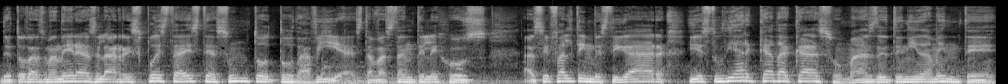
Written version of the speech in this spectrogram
De todas maneras, la respuesta a este asunto todavía está bastante lejos. Hace falta investigar y estudiar cada caso más detenidamente.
